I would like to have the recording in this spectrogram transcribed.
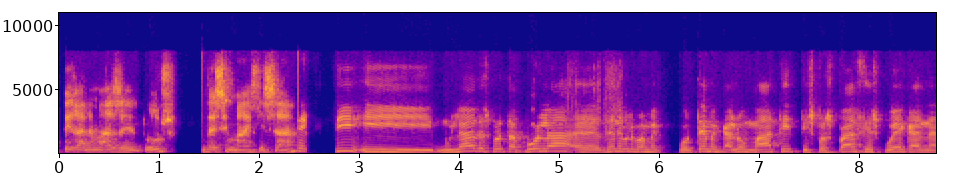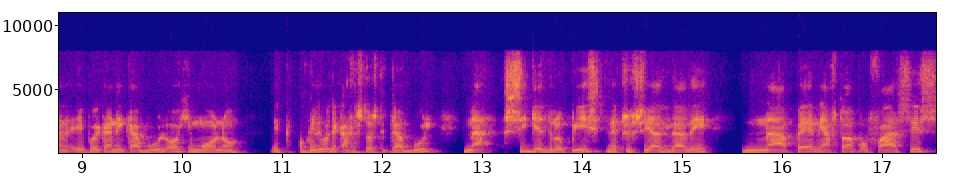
πήγανε μαζί τους, δεν συμμάχησαν; Ναι, οι μουλάδες πρώτα απ' όλα ε, δεν έβλεπαν ποτέ με καλό μάτι τις προσπάθειες που, έκαναν, που έκανε η Καμπούλ, όχι μόνο οποιοδήποτε καθεστώς στην Καμπούλ να συγκεντροποιήσει την εξουσία. Δηλαδή να παίρνει αυτό αποφάσεις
